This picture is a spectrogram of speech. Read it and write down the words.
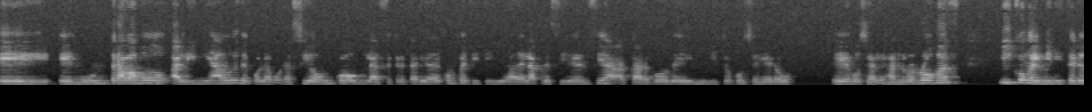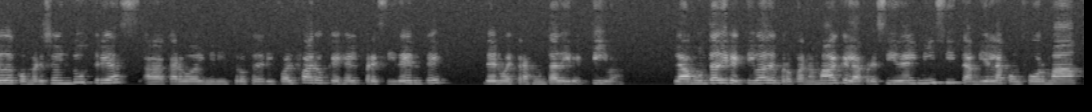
eh, en un trabajo alineado y de colaboración con la Secretaría de Competitividad de la Presidencia a cargo del ministro consejero eh, José Alejandro Rojas y con el Ministerio de Comercio e Industrias a cargo del ministro Federico Alfaro, que es el presidente de nuestra junta directiva. La junta directiva de ProPanamá, que la preside el MISI, también la conforma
